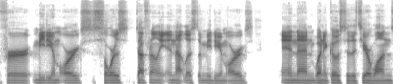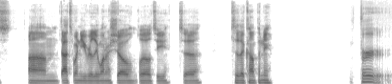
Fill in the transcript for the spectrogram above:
for medium orgs. Soar's definitely in that list of medium orgs. And then when it goes to the tier ones, um, that's when you really want to show loyalty to to the company. For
